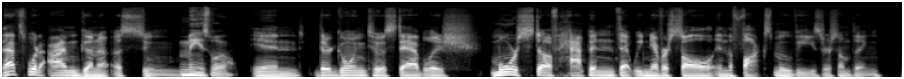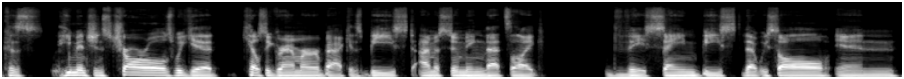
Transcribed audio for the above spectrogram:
That's what I'm going to assume. Me as well. And they're going to establish more stuff happened that we never saw in the Fox movies or something. Because he mentions Charles, we get Kelsey Grammer back as Beast. I'm assuming that's like the same Beast that we saw in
